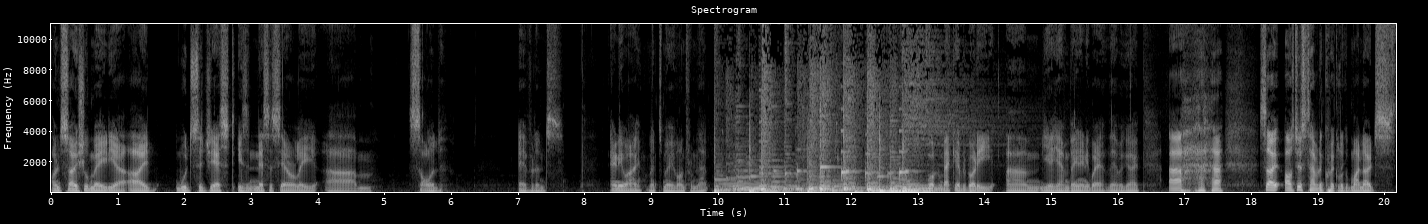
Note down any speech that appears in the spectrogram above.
on social media, I would suggest isn't necessarily um, solid evidence. Anyway, let's move on from that. Welcome back, everybody. Um, yeah, you haven't been anywhere. There we go. Uh, so I was just having a quick look at my notes,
